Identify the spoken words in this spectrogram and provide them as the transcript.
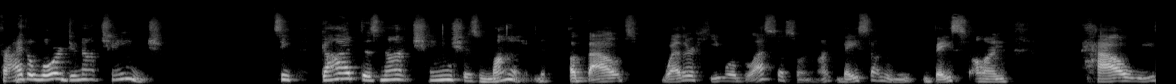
For I, the Lord, do not change. See, God does not change his mind about whether he will bless us or not based on based on how we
